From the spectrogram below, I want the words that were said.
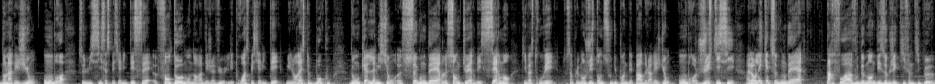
dans la région Ombre. Celui-ci, sa spécialité, c'est Fantôme. On aura déjà vu les trois spécialités, mais il en reste beaucoup. Donc la mission euh, secondaire, le sanctuaire des serments, qui va se trouver tout simplement juste en dessous du point de départ de la région Ombre, juste ici. Alors les quêtes secondaires, parfois vous demande des objectifs un petit peu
